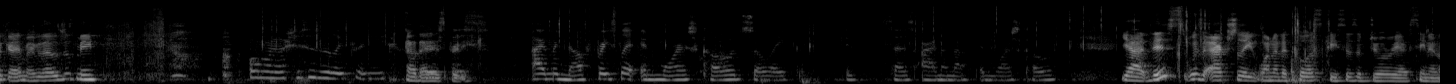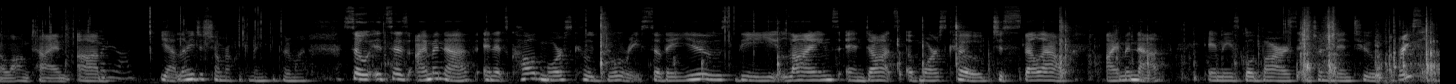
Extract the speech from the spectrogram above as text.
okay, maybe that was just me. Oh my gosh, this is really pretty. Oh, that There's is pretty. I'm enough bracelet in Morse code, so like it says I'm enough in Morse code. Yeah, this was actually one of the coolest pieces of jewelry I've seen in a long time. Um, Put it on. yeah, let me just show them real quick and then you can put them on. So it says I'm enough and it's called Morse code jewelry. So they use the lines and dots of Morse code to spell out I'm enough in these gold bars and turn it into a bracelet.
